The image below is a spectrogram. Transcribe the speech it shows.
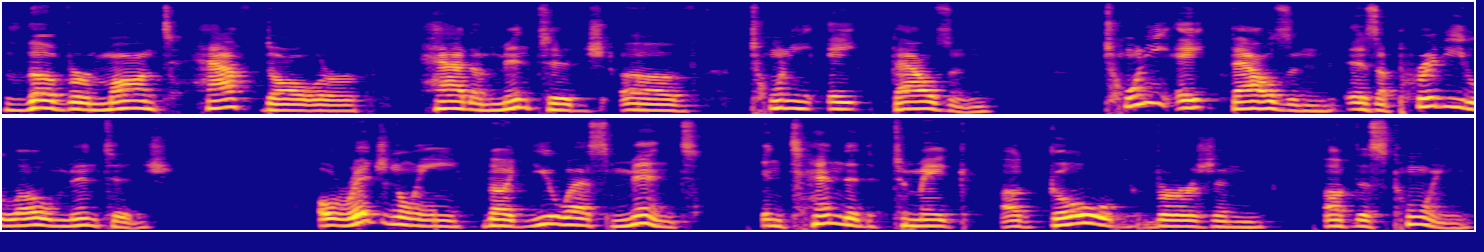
The Vermont half dollar had a mintage of 28,000. 28,000 is a pretty low mintage. Originally, the US Mint intended to make a gold version of this coin.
